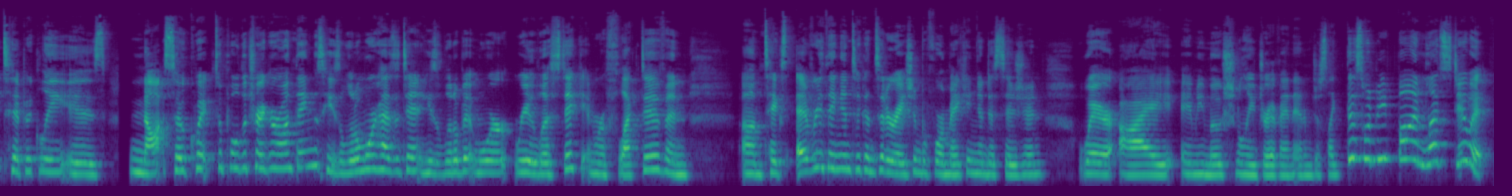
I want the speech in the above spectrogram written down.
typically is not so quick to pull the trigger on things. He's a little more hesitant. He's a little bit more realistic and reflective and um, takes everything into consideration before making a decision where I am emotionally driven and I'm just like, this would be fun, let's do it.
